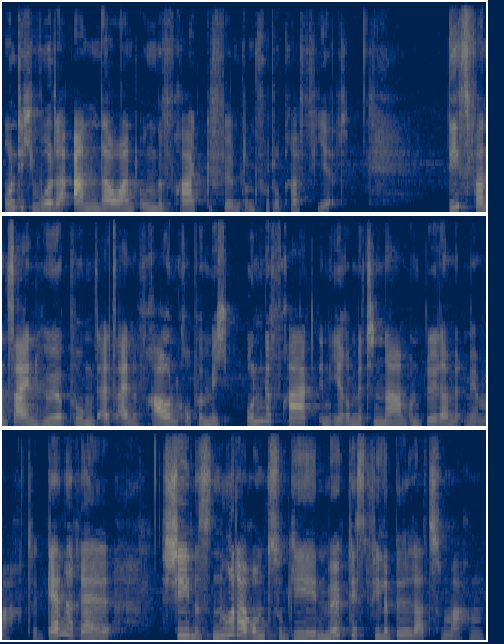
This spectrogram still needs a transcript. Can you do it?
und ich wurde andauernd ungefragt gefilmt und fotografiert. Dies fand seinen Höhepunkt, als eine Frauengruppe mich ungefragt in ihre Mitte nahm und Bilder mit mir machte. Generell schien es nur darum zu gehen, möglichst viele Bilder zu machen.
